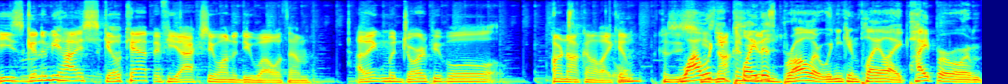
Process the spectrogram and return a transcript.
He's gonna be high skill cap if you actually want to do well with him. I think majority of people are not gonna like him because Why would you play this brawler when you can play like Piper or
